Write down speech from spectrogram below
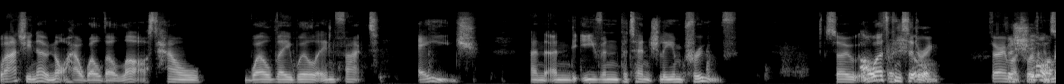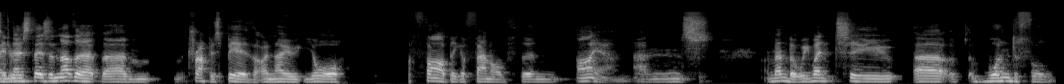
well, actually, no, not how well they'll last, how well they will, in fact, age and, and even potentially improve. So oh, worth considering. Sure. Very for much sure. I mean, there's there's another um, Trappist beer that I know you're a far bigger fan of than I am, and I remember we went to uh, a wonderful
